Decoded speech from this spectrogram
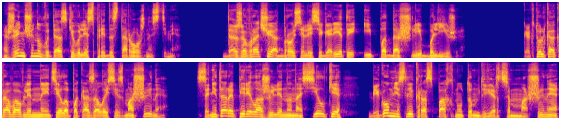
Женщину вытаскивали с предосторожностями. Даже врачи отбросили сигареты и подошли ближе. Как только окровавленное тело показалось из машины, Санитары переложили на носилки, бегом несли к распахнутым дверцам машины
